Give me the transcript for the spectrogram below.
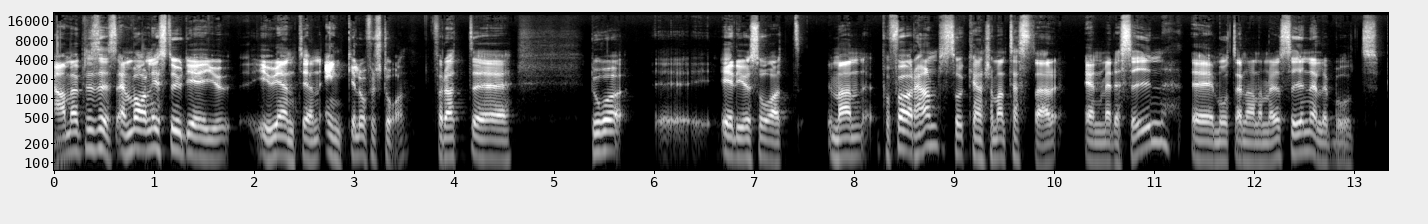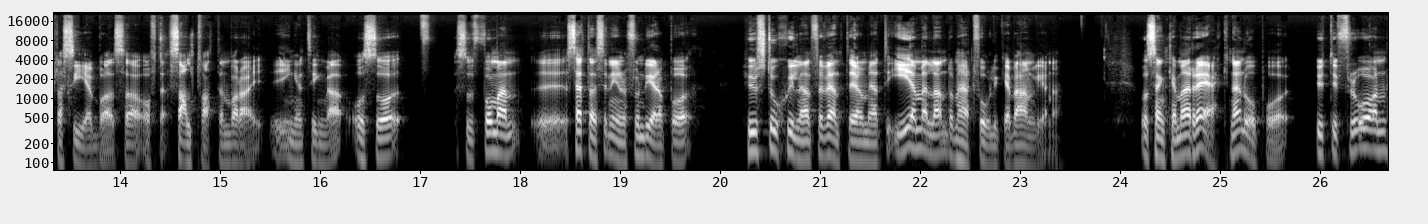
Ja, men precis. En vanlig studie är ju, är ju egentligen enkel att förstå. För att eh, då eh, är det ju så att man på förhand så kanske man testar en medicin eh, mot en annan medicin eller mot placebo, alltså ofta saltvatten bara, ingenting va. Och så, så får man eh, sätta sig ner och fundera på hur stor skillnad förväntar jag mig att det är mellan de här två olika behandlingarna. Och sen kan man räkna då på utifrån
